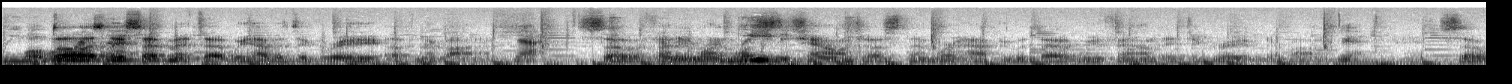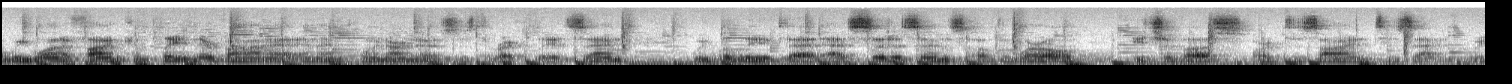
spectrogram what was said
Well, we'll at least admit that we have a degree of nirvana. Yeah. So if anyone wants leaning. to challenge us, then we're happy with that. We found a degree of nirvana. Yeah. So we want to find complete nirvana and then point our noses directly at Zen. We believe that as citizens of the world, each of us are designed to Zen. We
